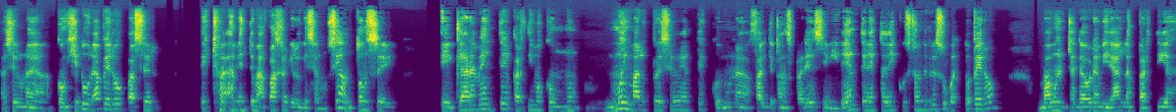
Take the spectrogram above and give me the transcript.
hacer una conjetura, pero va a ser extremadamente más baja que lo que se ha anunciado. Entonces, eh, claramente partimos con muy, malos precedentes, con una falta de transparencia evidente en esta discusión de presupuesto, pero vamos a entrar ahora a mirar las partidas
